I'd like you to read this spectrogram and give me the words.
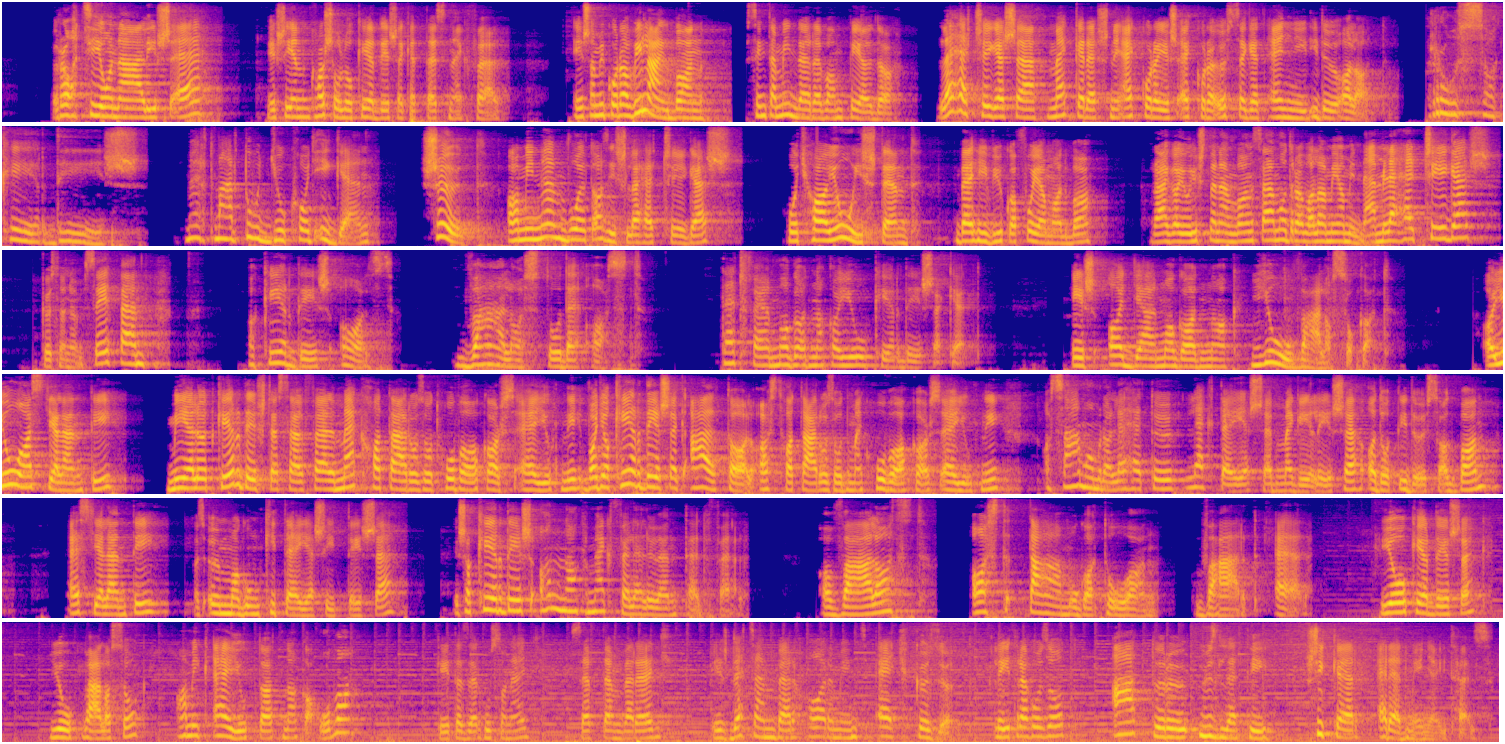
racionális-e, és ilyen hasonló kérdéseket tesznek fel. És amikor a világban szinte mindenre van példa, lehetséges-e megkeresni ekkora és ekkora összeget ennyi idő alatt? Rossz a kérdés, mert már tudjuk, hogy igen. Sőt, ami nem volt, az is lehetséges, hogyha a jó Istent behívjuk a folyamatba. Rága jó Istenem, van számodra valami, ami nem lehetséges? Köszönöm szépen. A kérdés az, választod-e azt? Tedd fel magadnak a jó kérdéseket, és adjál magadnak jó válaszokat. A jó azt jelenti, mielőtt kérdést teszel fel, meghatározod, hova akarsz eljutni, vagy a kérdések által azt határozod meg, hova akarsz eljutni, a számomra lehető legteljesebb megélése adott időszakban. Ezt jelenti az önmagunk kiteljesítése, és a kérdés annak megfelelően tedd fel. A választ azt támogatóan várd el. Jó kérdések, jó válaszok, amik eljuttatnak a hova? 2021. szeptember 1 és december 31 között létrehozott áttörő üzleti siker eredményeidhez.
